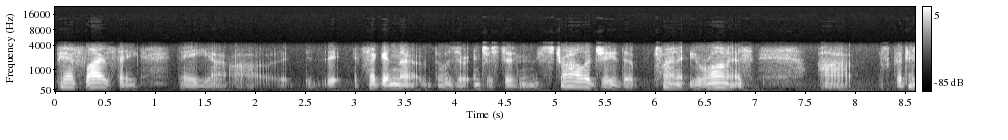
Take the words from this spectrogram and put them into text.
past lives, they they uh, it's like in the those are interested in astrology. The planet Uranus uh, is going to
